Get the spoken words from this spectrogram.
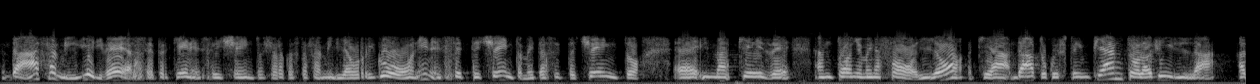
da famiglie diverse, perché nel 600 c'era questa famiglia Orrigoni, nel 700, metà 700 il marchese Antonio Menafoglio, che ha dato questo impianto alla villa a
